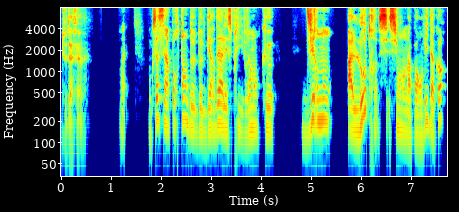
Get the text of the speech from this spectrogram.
Tout à fait, ouais. Ouais. Donc ça, c'est important de de le garder à l'esprit, vraiment que dire non à l'autre, si si on n'en a pas envie, d'accord?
